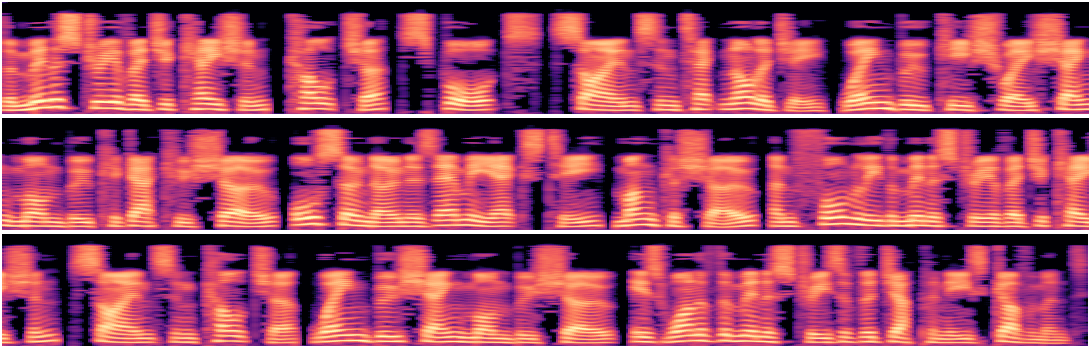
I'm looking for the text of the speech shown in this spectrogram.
The Ministry of Education, Culture, Sports, Science and Technology, Wainbuki Shui Sheng Monbu Kagaku Sho, also known as MEXT, Munka and formerly the Ministry of Education, Science and Culture, Wainbu Sheng Monbu Sho, is one of the ministries of the Japanese government.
